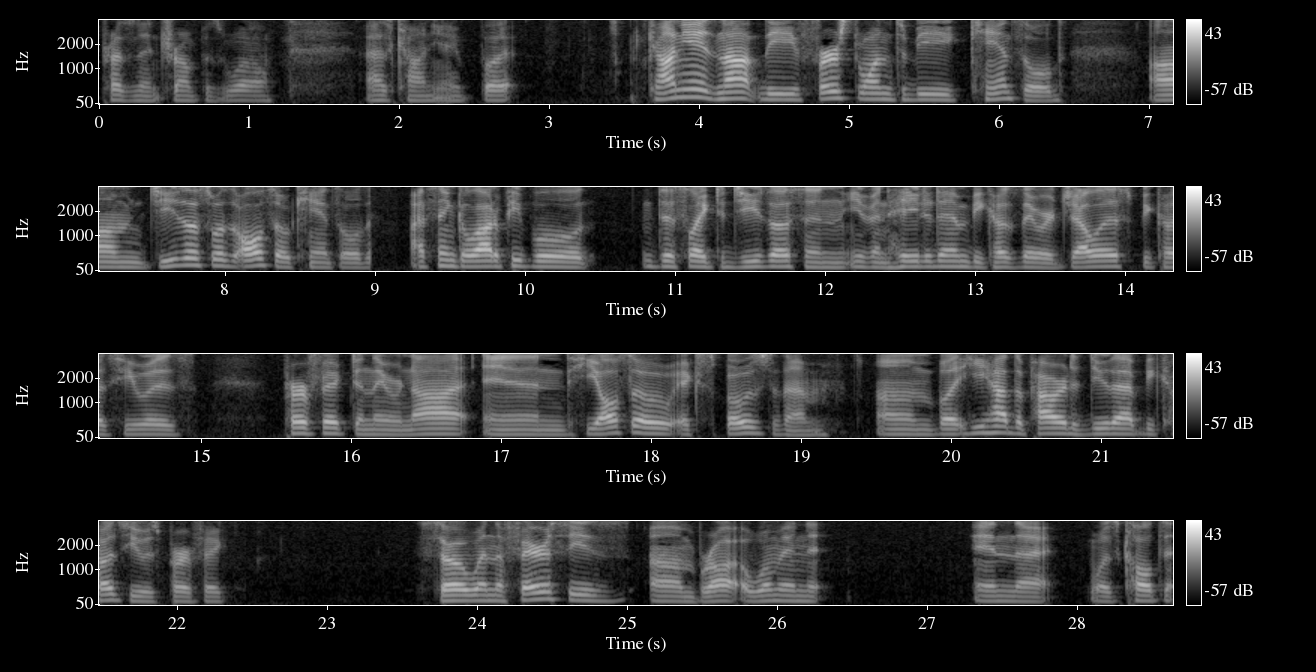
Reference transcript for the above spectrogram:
President Trump as well as Kanye. But Kanye is not the first one to be canceled. Um, Jesus was also canceled. I think a lot of people disliked Jesus and even hated him because they were jealous because he was perfect and they were not. And he also exposed them. Um, but he had the power to do that because he was perfect. So when the Pharisees um, brought a woman in that was called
